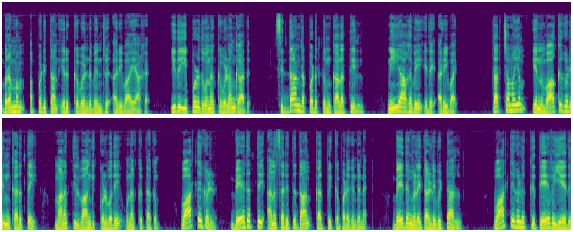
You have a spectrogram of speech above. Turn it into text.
பிரம்மம் அப்படித்தான் இருக்க வேண்டுமென்று அறிவாயாக. இது இப்பொழுது உனக்கு விளங்காது. சித்தாந்தப்படுத்தும் காலத்தில் நீயாகவே இதை அறிவாய். தற்சமயம் என் வாக்குகளின் கருத்தை மனத்தில் வாங்கிக் கொள்வதே உனக்கு தகும். வார்த்தைகள் பேதத்தை அனுசரித்துதான் கற்பிக்கப்படுகின்றன. பேதங்களை தள்ளிவிட்டால் வார்த்தைகளுக்கு தேவை ஏது?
